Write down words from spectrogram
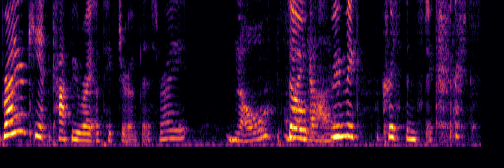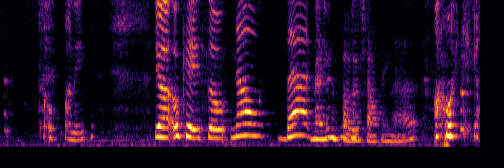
Breyer can't copyright a picture of this, right? No. So oh my god. we make Crispin stickers. so funny. Yeah, okay, so now that Imagine was- photoshopping that. Oh my god.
